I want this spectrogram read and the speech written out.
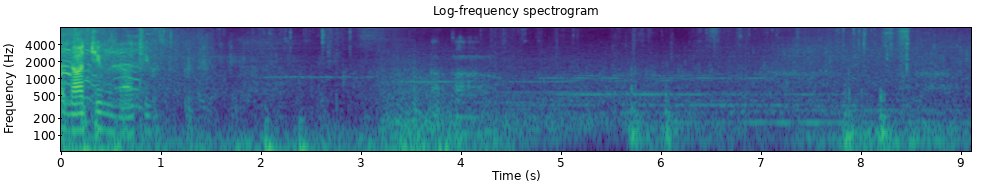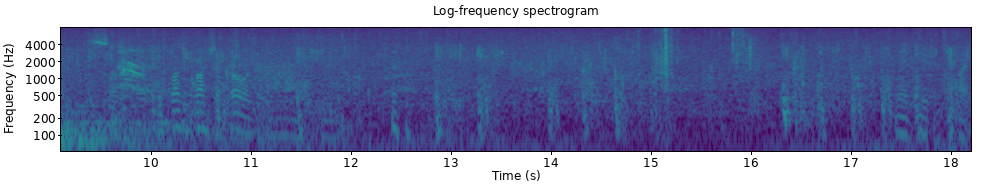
another team, another team. Uh-oh. So, the first rush of goals. Wait, keep it fight.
